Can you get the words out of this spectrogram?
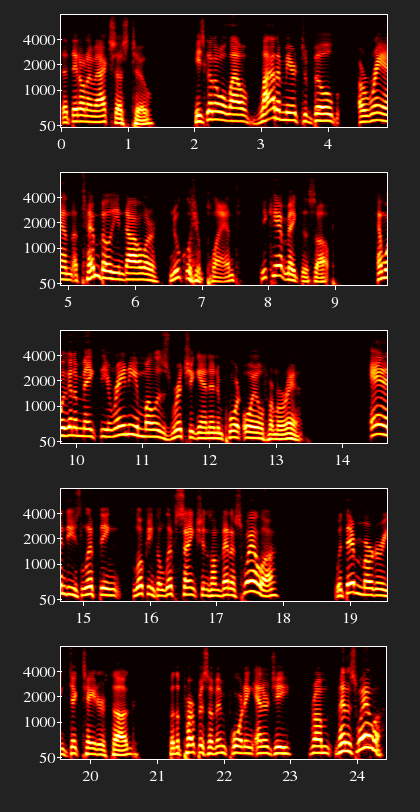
that they don't have access to. He's going to allow Vladimir to build Iran a $10 billion nuclear plant. You can't make this up. And we're going to make the Iranian mullahs rich again and import oil from Iran. And he's lifting, looking to lift sanctions on Venezuela with their murdering dictator thug for the purpose of importing energy from Venezuela.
